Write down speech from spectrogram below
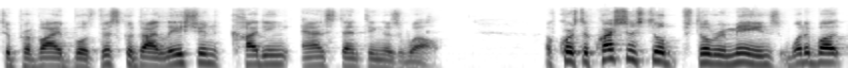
to provide both viscodilation, cutting, and stenting as well. Of course, the question still, still remains, what about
